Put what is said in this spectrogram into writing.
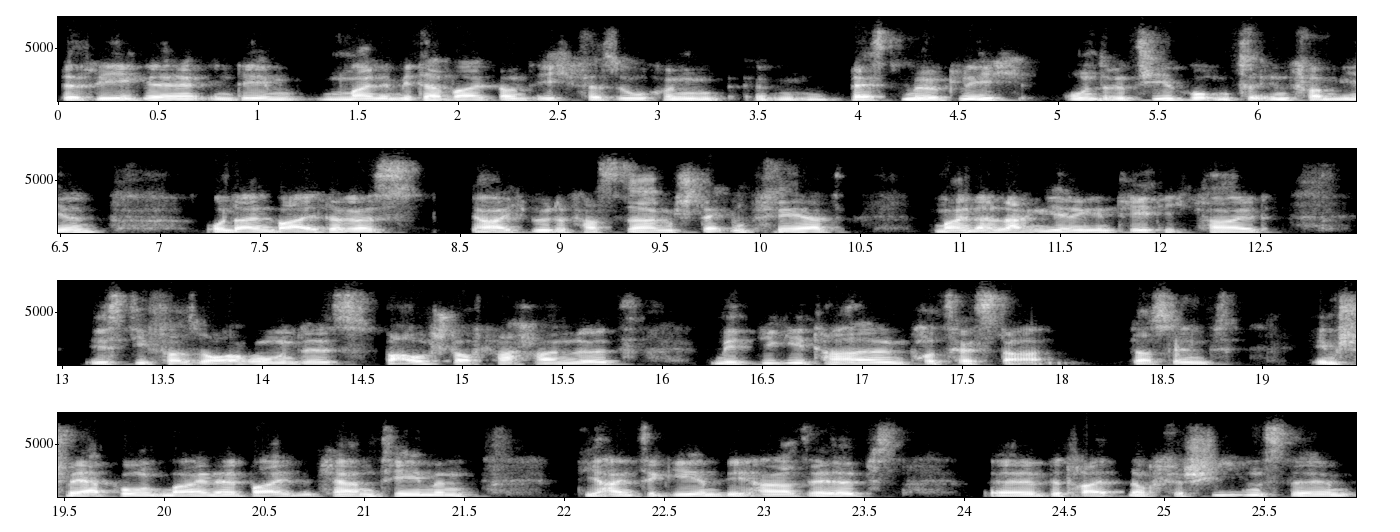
bewege, in dem meine Mitarbeiter und ich versuchen, ähm, bestmöglich unsere Zielgruppen zu informieren. Und ein weiteres, ja, ich würde fast sagen, Steckenpferd meiner langjährigen Tätigkeit ist die Versorgung des Baustofffachhandels mit digitalen Prozessdaten. Das sind im Schwerpunkt meine beiden Kernthemen. Die Heinze GmbH selbst äh, betreibt noch verschiedenste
